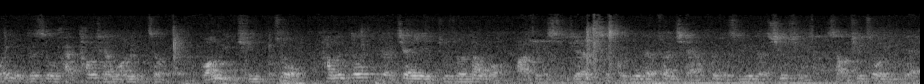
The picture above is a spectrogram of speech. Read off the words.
我有的时候还掏钱往里走，往里去做。他们都比较建议，就是说让我把这个时间是否用在赚钱，或者是用在休息，少去做一点。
